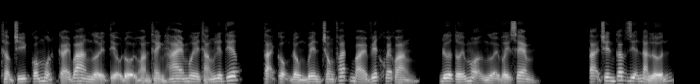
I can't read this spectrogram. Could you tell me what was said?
thậm chí có một cái ba người tiểu đội hoàn thành hai mươi tháng liên tiếp, tại cộng đồng bên trong phát bài viết khoe khoang, đưa tới mọi người vây xem. Tại trên các diễn đàn lớn,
